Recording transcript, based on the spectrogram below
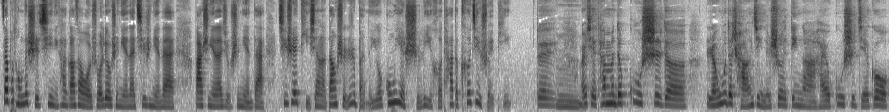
在不同的时期，你看刚才我说六十年代、七十年代、八十年代、九十年代，其实也体现了当时日本的一个工业实力和它的科技水平。对，嗯而且他们的故事的人物的场景的设定啊，还有故事结构，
